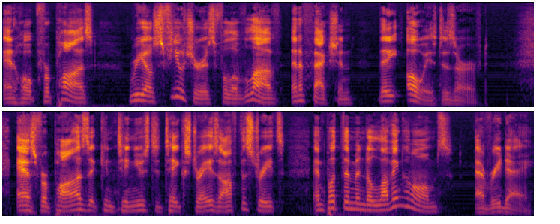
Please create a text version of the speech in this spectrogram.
and Hope for Paws Rio's future is full of love and affection that he always deserved. As for Paws it continues to take strays off the streets and put them into loving homes every day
